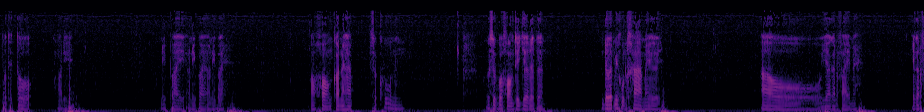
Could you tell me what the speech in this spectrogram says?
โปเตโต้เอามาดิอานี่ไป เอานี่ไป เอานี่ไป เอาของก่อนนะครับ สักครู่หนึ่ง รู้สึกว่าของจะเยอะเหลือเกิน เดิร์ดมีคุณค่าไหมเอ่ย เอายากันไฟไหม ยากันไฟ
